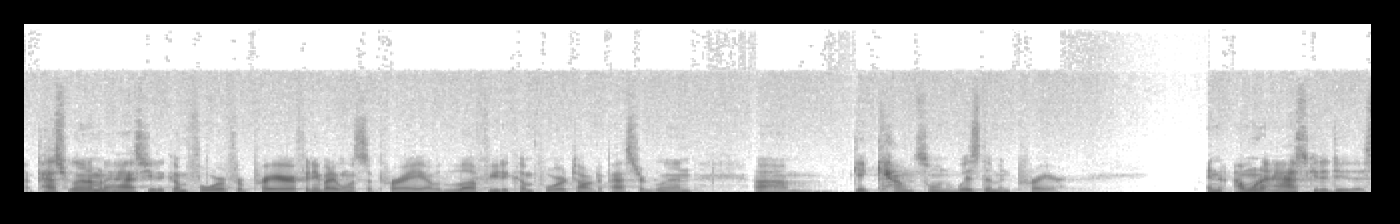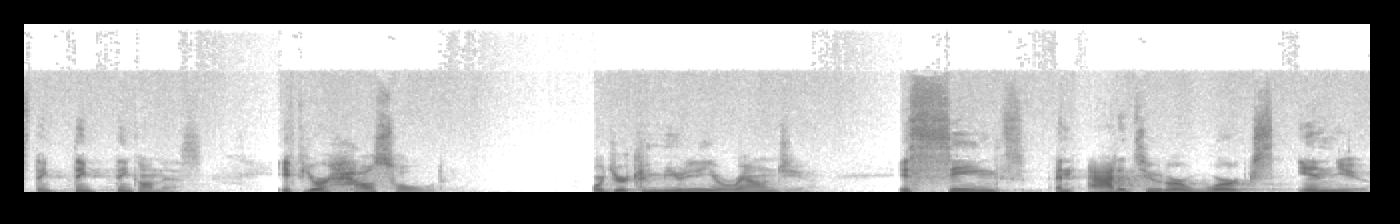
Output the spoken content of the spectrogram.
uh, Pastor Glenn, I'm going to ask you to come forward for prayer. If anybody wants to pray, I would love for you to come forward, talk to Pastor Glenn, um, get counsel and wisdom and prayer. And I want to ask you to do this. Think, think, think on this. If your household, or your community around you is seeing an attitude or works in you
